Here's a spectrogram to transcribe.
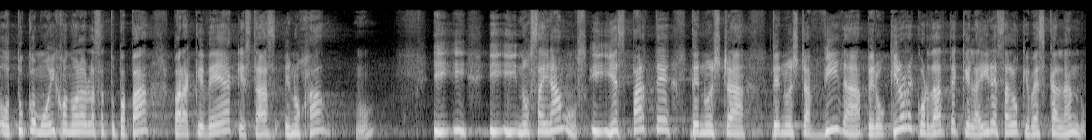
o tú como hijo no le hablas a tu papá para que vea que estás enojado. ¿no? Y, y, nos airamos. Y, es parte de nuestra, de nuestra vida, pero quiero recordarte que la ira es algo que va escalando.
